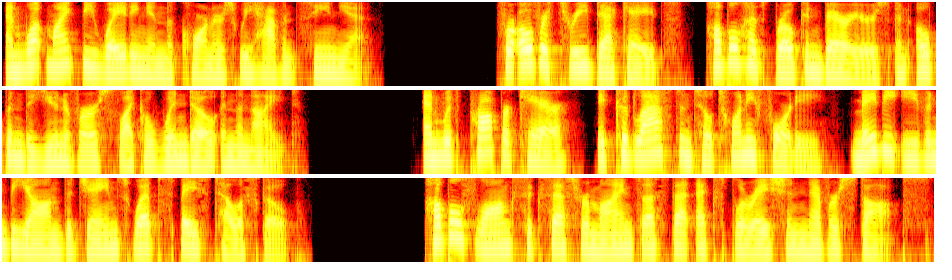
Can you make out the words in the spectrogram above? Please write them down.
and what might be waiting in the corners we haven't seen yet. For over three decades, Hubble has broken barriers and opened the universe like a window in the night. And with proper care, it could last until 2040, maybe even beyond the James Webb Space Telescope. Hubble's long success reminds us that exploration never stops.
